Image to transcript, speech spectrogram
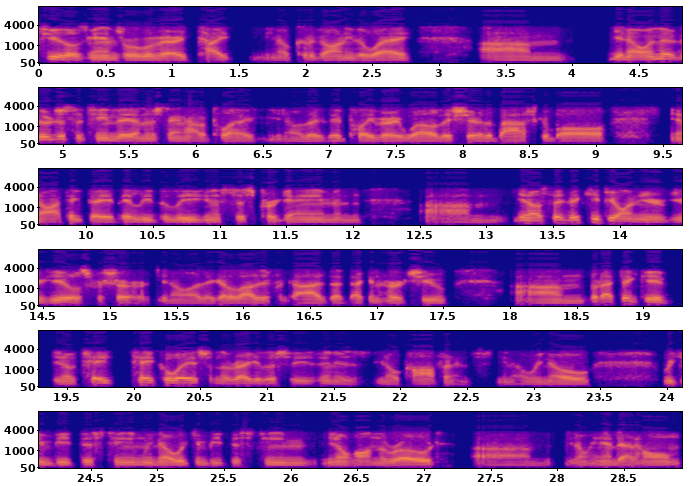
a few of those games were, were very tight. You know, could have gone either way. Um, you know, and they're, they're just a team. They understand how to play. You know, they, they play very well. They share the basketball. You know, I think they, they lead the league in assists per game. And, um, you know, so they, they keep you on your, your heels for sure. You know, they got a lot of different guys that, that can hurt you. Um, but I think it, you know, take takeaways from the regular season is, you know, confidence. You know, we know we can beat this team. We know we can beat this team, you know, on the road, um, you know, and at home.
